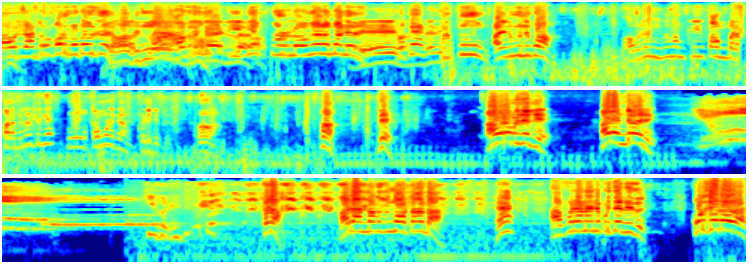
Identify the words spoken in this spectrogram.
അവർ അതിന് മുന്നേ വാ. നമുക്ക് ഈ അമ്പലപ്പറമ്പിലിട്ട് മൂത്രം വിളിക്കണം പിടിച്ചിട്ട് വാ അവരെ പിടിച്ചല്ലേ ആ രണ്ടുപേര്. കേട്ടാ ആ രണ്ടെണ്ണത്തിന് നോട്ടം കണ്ടാ? ഏ? അവരാണ് എന്നെ പിടിച്ചല്ലേ ഇത് കൊടുക്കേട്ടോ അവരെ.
